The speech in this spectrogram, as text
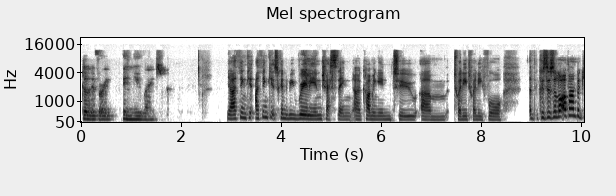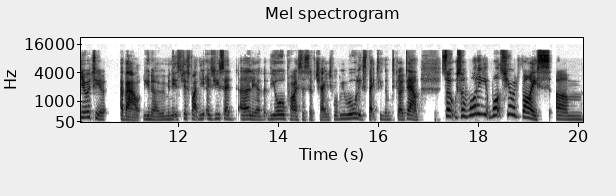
delivery in new ways yeah, I think I think it's going to be really interesting uh, coming into um, 2024 because there's a lot of ambiguity about you know i mean it's just like the as you said earlier that the oil prices have changed well we were all expecting them to go down. So so what are you what's your advice um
